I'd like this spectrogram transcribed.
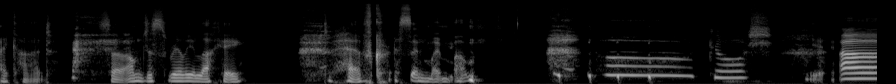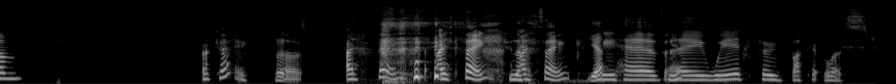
I can't. So I'm just really lucky to have Chris and my mum. Oh gosh. Yeah. Um. Okay. So I think I think No. I think Yeah. we have Yeah. a weird food bucket list.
